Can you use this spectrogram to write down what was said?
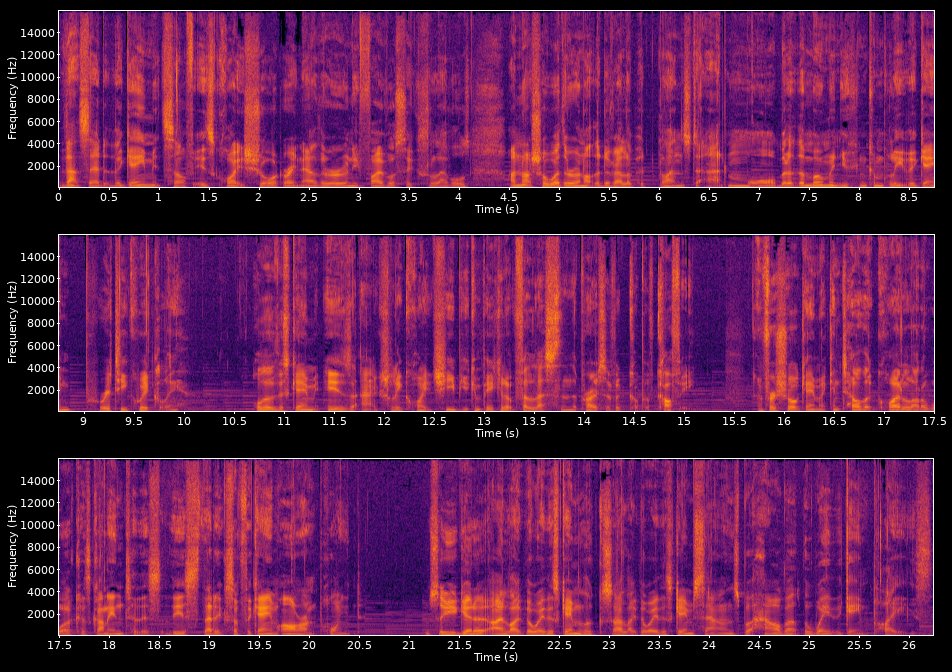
That said, the game itself is quite short, right now there are only 5 or 6 levels. I'm not sure whether or not the developer plans to add more, but at the moment you can complete the game pretty quickly. Although this game is actually quite cheap, you can pick it up for less than the price of a cup of coffee. And for a short game I can tell that quite a lot of work has gone into this, the aesthetics of the game are on point. So you get it, I like the way this game looks, I like the way this game sounds, but how about the way the game plays?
